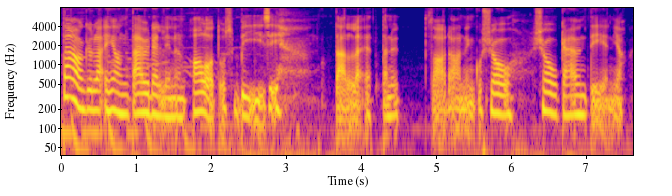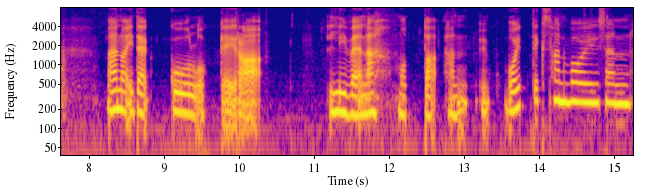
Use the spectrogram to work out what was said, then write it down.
tämä on kyllä ihan täydellinen aloitusbiisi tälle, että nyt saadaan niin kuin show, show käyntiin. Ja mä en ole itse kuullut Keiraa livenä, mutta hän, voittiko hän voi sen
